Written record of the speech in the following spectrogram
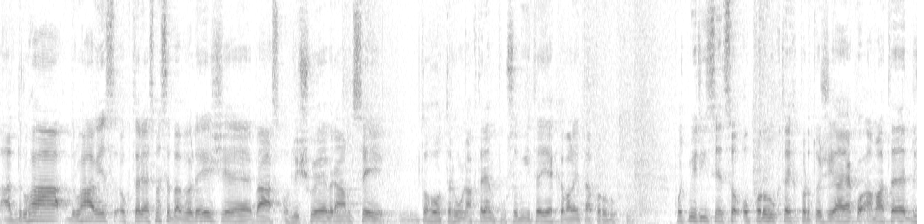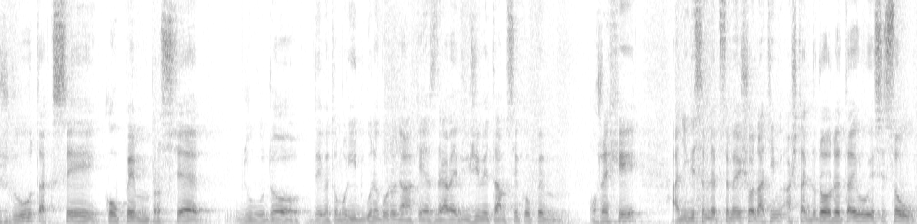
a druhá, druhá věc, o které jsme se bavili, že vás odlišuje v rámci toho trhu, na kterém působíte, je kvalita produktů. Pojď mi říct něco o produktech, protože já jako amatér, když jdu, tak si koupím prostě, jdu do, dejme tomu lídku nebo do nějaké zdravé výživy, tam si koupím ořechy a nikdy jsem nepřemýšlel nad tím až tak do detailu, jestli jsou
